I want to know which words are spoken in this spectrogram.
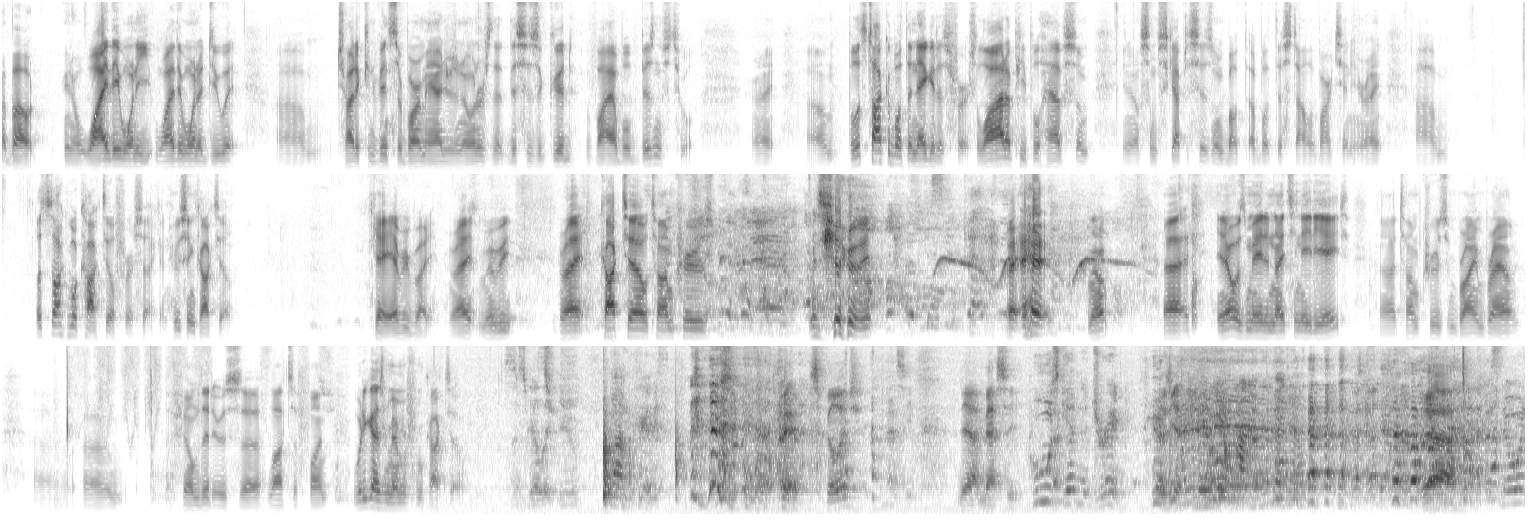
about you know why they want to why they want to do it. Um, try to convince their bar managers and owners that this is a good, viable business tool. Right. Um, but let's talk about the negatives first. A lot of people have some, you know, some skepticism about about this style of bartending, right? Um, let's talk about Cocktail for a second. Who's seen Cocktail? Okay, everybody, right? Movie, right? Cocktail, Tom Cruise. no. Uh, you know, it was made in 1988. Uh, Tom Cruise and Bryan Brown um, filmed it. It was uh, lots of fun. What do you guys remember from Cocktail? Spillage. Tom Cruise. Okay, spillage? Messy. Yeah, messy. Who was getting a drink? It was- yeah. yeah.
